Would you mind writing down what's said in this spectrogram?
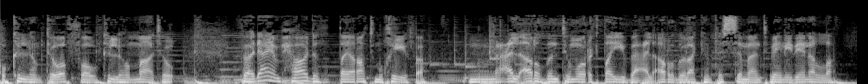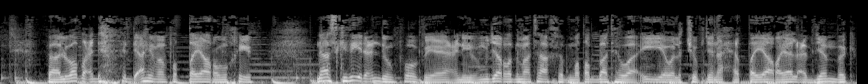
أو كلهم توفوا وكلهم ماتوا. فدايم حوادث الطيارات مخيفة. على الأرض أنت أمورك طيبة على الأرض ولكن في السماء أنت بين يدين الله. فالوضع دائما في الطيارة مخيف. ناس كثير عندهم فوبيا يعني مجرد ما تأخذ مطبات هوائية ولا تشوف جناح الطيارة يلعب جنبك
